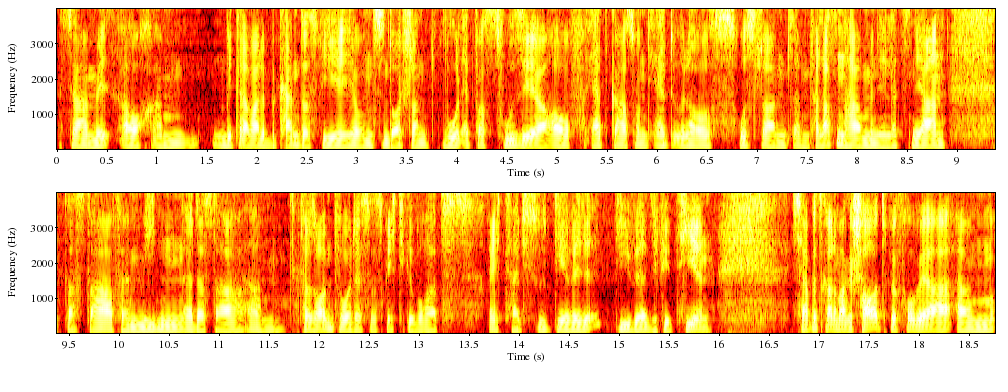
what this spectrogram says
ist ja auch ähm, mittlerweile bekannt, dass wir hier uns in Deutschland wohl etwas zu sehr auf Erdgas und Erdöl aus Russland ähm, verlassen haben in den letzten Jahren, dass da vermieden, äh, dass da ähm, versäumt wurde, ist das richtige Wort, rechtzeitig zu diversifizieren. Ich habe jetzt gerade mal geschaut, bevor wir ähm,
